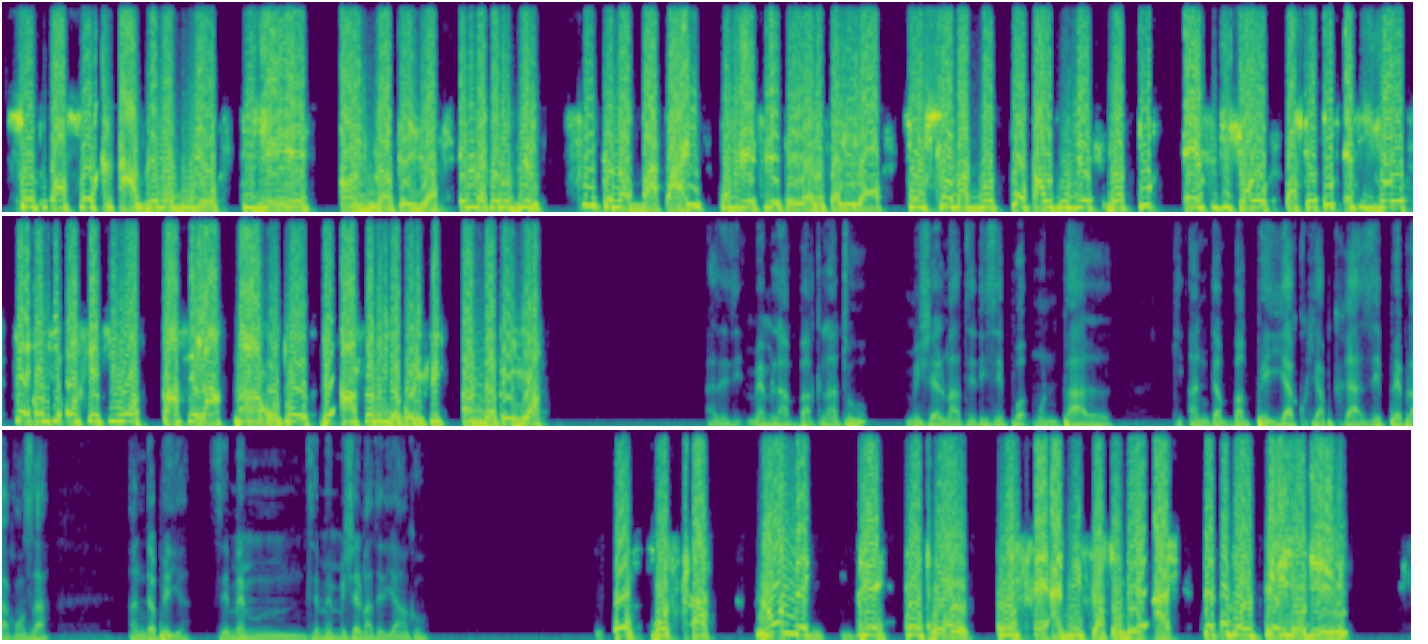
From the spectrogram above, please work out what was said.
ce poisson cravé dans le bouillon qui gagne an dan peyi ya. E se tak se nou dil, si te nan batay pou liye tiye peyi ya nan sali la, son chanbat nan total pou liye nan tout institisyon yo, paske tout institisyon yo, se kom si on se tiyon pase la nan renkontrou de ansambli de politik an dan peyi ya. Aze di, mem lan bak lan tou, Michel Martelly se pop moun pal ki an dan bak peyi ya ki ap krasi pepla kon sa, an dan peyi ya. Se men Michel Martelly ya anko. Boska, loun ne gen kontrol konsey administrasyon BH, se kontrol peryoge,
